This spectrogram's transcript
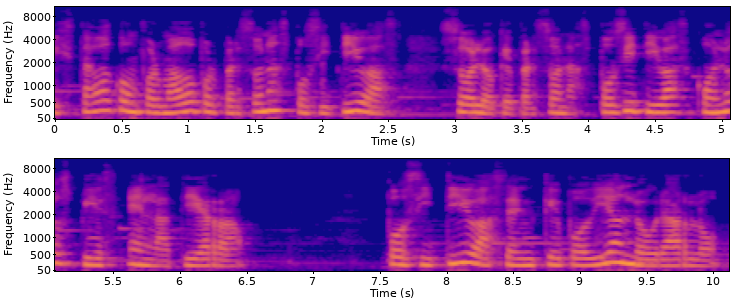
estaba conformado por personas positivas, solo que personas positivas con los pies en la tierra. Positivas en que podían lograrlo,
